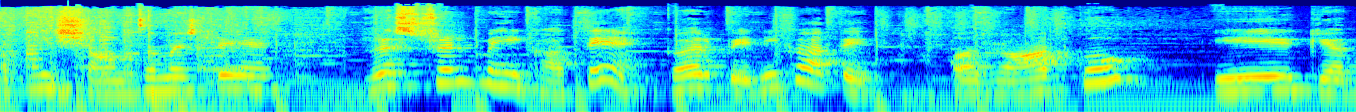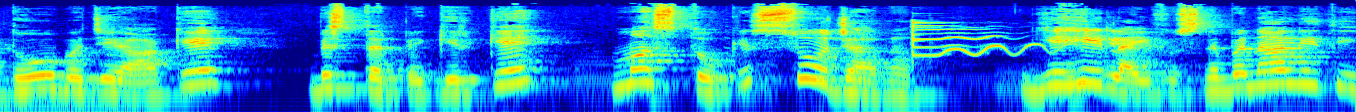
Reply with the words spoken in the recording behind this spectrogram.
अपनी शान समझते हैं रेस्टोरेंट में ही खाते हैं, घर पे नहीं खाते और रात को एक या दो बजे आके बिस्तर पे गिर के मस्त होके सो जाना। यही लाइफ उसने बना ली थी।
